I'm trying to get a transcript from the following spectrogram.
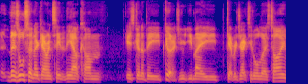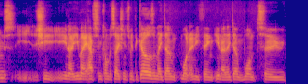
there's also no guarantee that the outcome is going to be good. You you may get rejected all those times. She you know you may have some conversations with the girls and they don't want anything. You know they don't want to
